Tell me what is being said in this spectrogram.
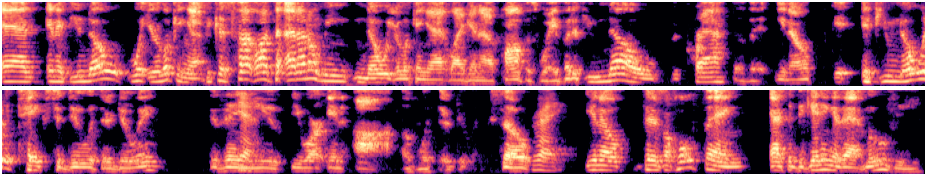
And and if you know what you're looking at, because a lot of ti- and I don't mean know what you're looking at like in a pompous way, but if you know the craft of it, you know, i if you know what it takes to do what they're doing, then Yeah. you you are in awe of what they're doing. So right. you know, there's a whole thing at the beginning of that movie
